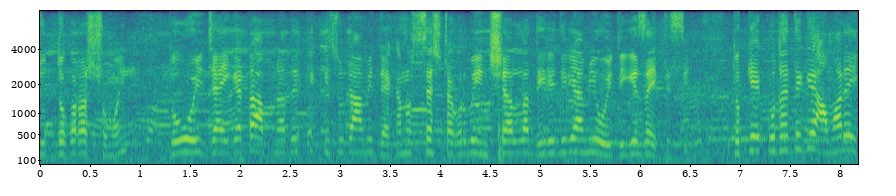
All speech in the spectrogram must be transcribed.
যুদ্ধ করার সময়। তো ওই জায়গাটা আপনাদেরকে কিছুটা আমি দেখানোর চেষ্টা করব। ইনশাল্লাহ ধীরে ধীরে আমি ওই দিকে যাইতেছি। তো কে কোথা থেকে আমার এই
